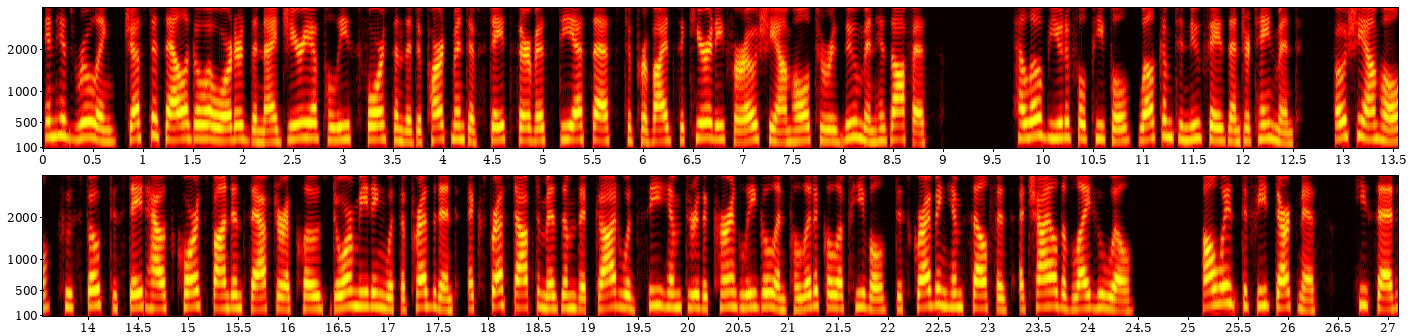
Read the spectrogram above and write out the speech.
In his ruling, Justice Alagoa ordered the Nigeria Police Force and the Department of State Service DSS to provide security for Oshiomhole to resume in his office. Hello beautiful people, welcome to NewFaze Entertainment. Oshiomhole, who spoke to State House correspondents after a closed-door meeting with the president, expressed optimism that God would see him through the current legal and political upheaval, describing himself as a child of light who will always defeat darkness. He said,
